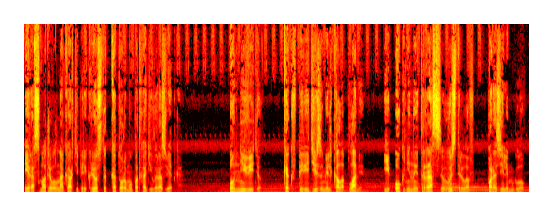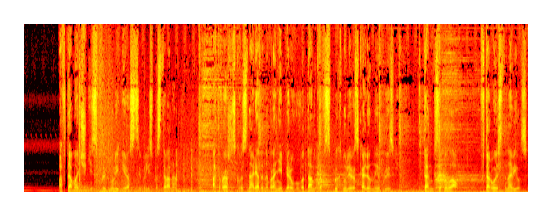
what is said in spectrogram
и рассматривал на карте перекресток, к которому подходила разведка. Он не видел, как впереди замелькало пламя, и огненные трассы выстрелов поразили мглу. Автоматчики спрыгнули и рассыпались по сторонам. От вражеского снаряда на броне первого танка вспыхнули раскаленные брызги. Танк запылал, второй остановился,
